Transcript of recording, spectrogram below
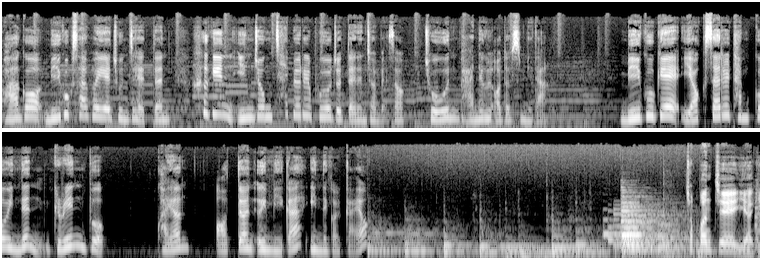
과거 미국 사회에 존재했던 흑인 인종 차별을 보여줬다는 점에서 좋은 반응을 얻었습니다. 미국의 역사를 담고 있는 그린북. 과연 어떤 의미가 있는 걸까요? 첫 번째 이야기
